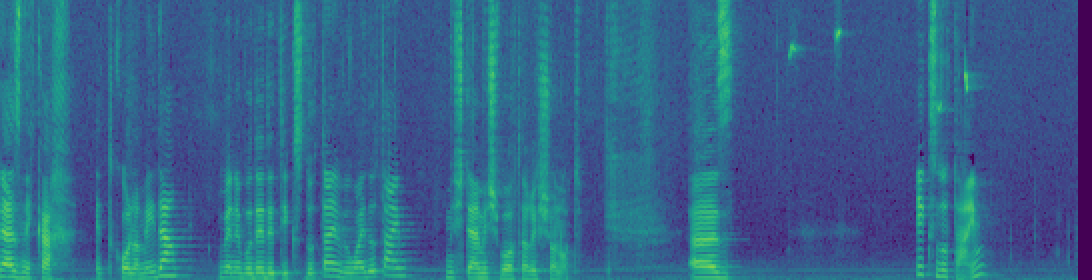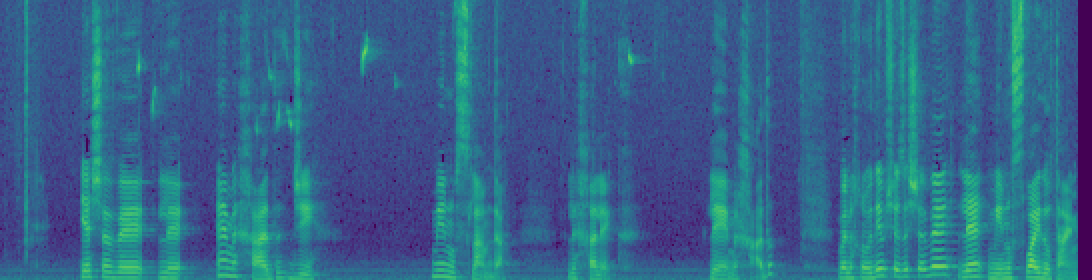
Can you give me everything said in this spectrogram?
ואז ניקח את כל המידע ונבודד את x דותיים ו-y דותיים משתי המשוואות הראשונות. אז x דותיים יהיה שווה ל-m1g מינוס למדה לחלק ל-m1, ואנחנו יודעים שזה שווה למינוס y דותיים.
